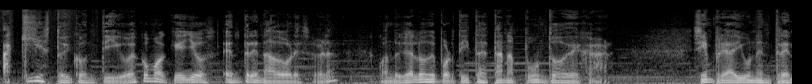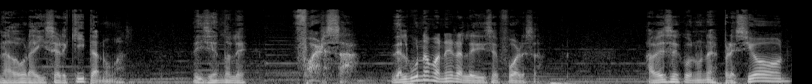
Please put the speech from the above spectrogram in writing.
aquí estoy contigo. Es como aquellos entrenadores, ¿verdad? Cuando ya los deportistas están a punto de dejar. Siempre hay un entrenador ahí cerquita nomás, diciéndole, fuerza. De alguna manera le dice fuerza. A veces con una expresión,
